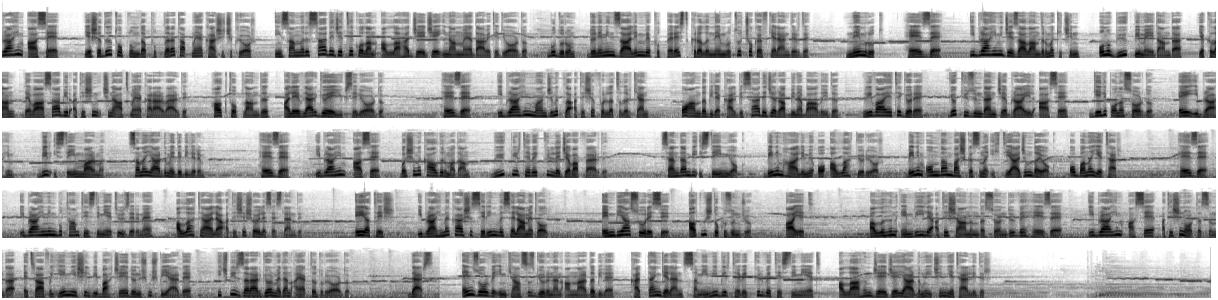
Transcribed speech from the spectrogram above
İbrahim A.S. yaşadığı toplumda putlara tapmaya karşı çıkıyor, insanları sadece tek olan Allah'a C.C. inanmaya davet ediyordu. Bu durum, dönemin zalim ve putperest kralı Nemrut'u çok öfkelendirdi. Nemrut, H.Z. İbrahim'i cezalandırmak için onu büyük bir meydanda, yakılan devasa bir ateşin içine atmaya karar verdi. Halk toplandı, alevler göğe yükseliyordu. H.Z. İbrahim mancınıkla ateşe fırlatılırken, o anda bile kalbi sadece Rabbine bağlıydı. Rivayete göre, gökyüzünden Cebrail A.S. gelip ona sordu. Ey İbrahim, bir isteğin var mı? Sana yardım edebilirim. H.Z. İbrahim A.S. başını kaldırmadan, büyük bir tevekkülle cevap verdi. Senden bir isteğim yok. Benim halimi o Allah görüyor. Benim ondan başkasına ihtiyacım da yok. O bana yeter. H.Z. İbrahim'in bu tam teslimiyeti üzerine Allah Teala ateşe şöyle seslendi. Ey ateş! İbrahim'e karşı serin ve selamet ol. Enbiya suresi 69. ayet. Allah'ın emriyle ateş anında söndü ve H.Z. İbrahim Ase ateşin ortasında etrafı yemyeşil bir bahçeye dönüşmüş bir yerde hiçbir zarar görmeden ayakta duruyordu. Ders En zor ve imkansız görünen anlarda bile kalpten gelen samimi bir tevekkül ve teslimiyet Allah'ın CC yardımı için yeterlidir.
